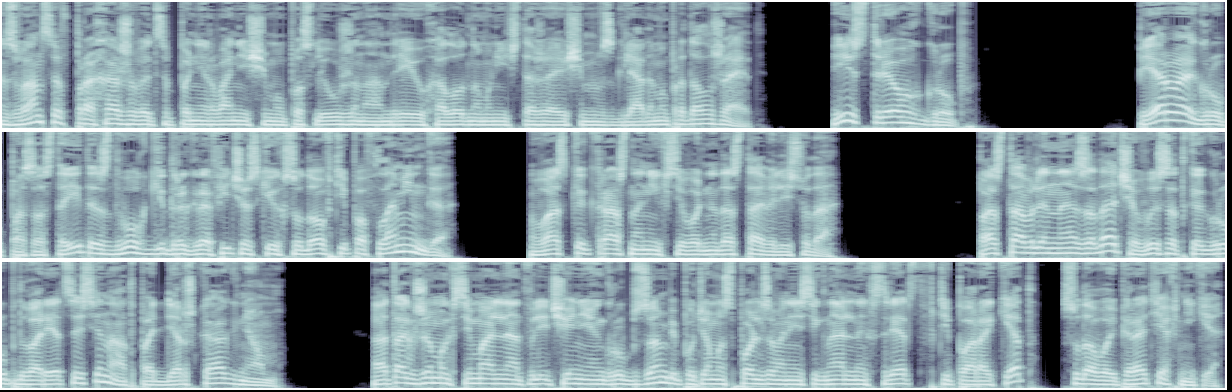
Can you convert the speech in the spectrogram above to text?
Званцев прохаживается по нерванищему после ужина Андрею холодным уничтожающим взглядом и продолжает. Из трех групп. Первая группа состоит из двух гидрографических судов типа «Фламинго». Вас как раз на них сегодня доставили сюда. Поставленная задача – высадка групп «Дворец» и «Сенат», поддержка огнем, а также максимальное отвлечение групп зомби путем использования сигнальных средств типа ракет, судовой пиротехники.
